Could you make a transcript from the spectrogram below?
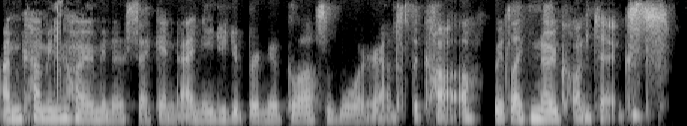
i'm coming home in a second. I need you to bring a glass of water out to the car with like no context.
